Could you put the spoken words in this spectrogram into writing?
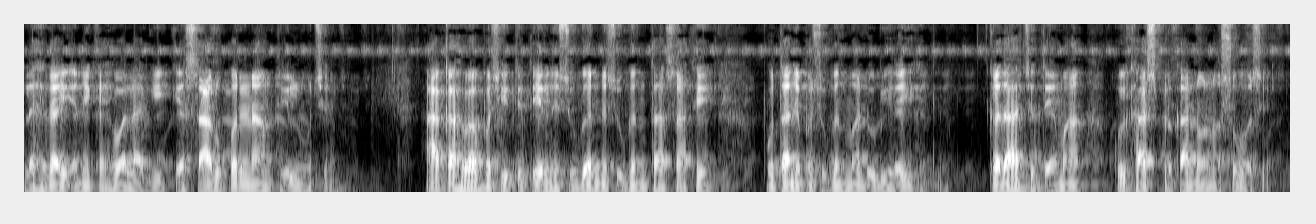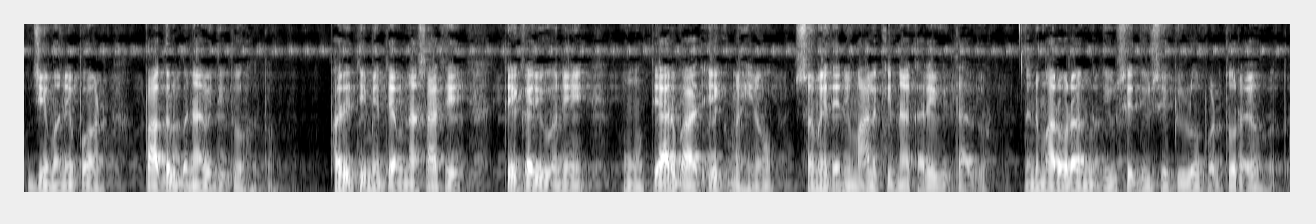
લહેરાઈ અને કહેવા લાગી કે સારું પરિણામ તેલનું છે. આ કહેવા પછી તે તેલની સુગંધને સુગંધતા સાથે પોતાને પણ સુગંધમાં ડૂબી રહી હતી. કદાચ તેમાં કોઈ ખાસ પ્રકારનો નશો હશે, જે મને પણ પાગલ બનાવી દીધો હતો. ફરીથી મેં તેમના સાથે તે કર્યું અને હું ત્યારબાદ એક મહિનો સમય તેની માલકીનના ઘરે વિતાવ્યો અને મારો રંગ દિવસે દિવસે પીળો પડતો રહ્યો હતો.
